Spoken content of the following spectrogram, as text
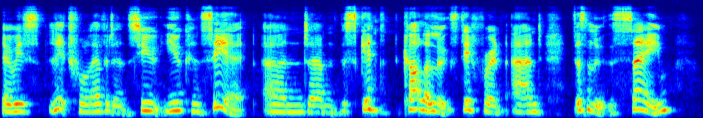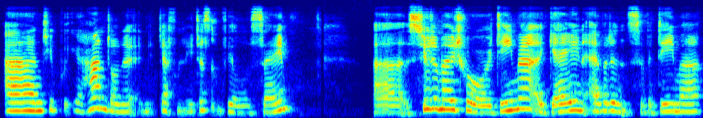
there is literal evidence. You you can see it, and um, the skin color looks different, and it doesn't look the same. And you put your hand on it, and it definitely doesn't feel the same. Uh, sudomotor or edema, again, evidence of edema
